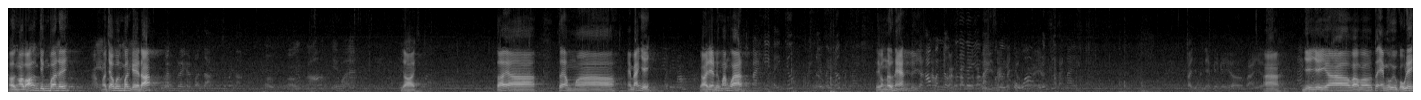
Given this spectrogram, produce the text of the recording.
Ừ ngồi bỏ chân bên đi. Ngồi chỗ bên bên kìa đó. Rồi. Tới uh, tới ông uh, em bán gì? Rồi đem nước mắm qua. Bạn kia phải trước bạn nữ phải trước bạn này. Thì bạn nữ nè. Không bạn nữ cứ đi đi á bạn người phụ á thì đứng trước bạn này. tại vì mình nhét cái cái ờ, bài ờ, à vậy vậy uh, vào, vào, tới em người yêu cũ đi.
